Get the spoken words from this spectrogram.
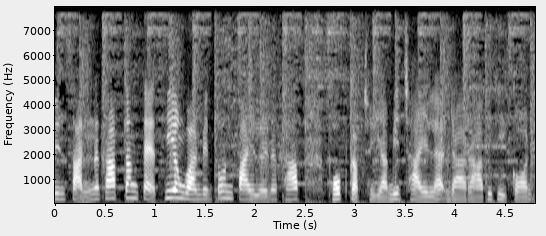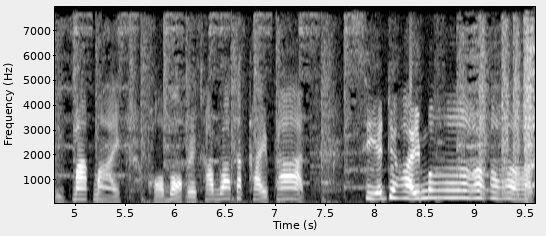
บินสันนะครับ ตั้งแต่เที่ยงวันเป็นต้นไปเลยนะครับ พบกับชยามิตรชัยและดาราพิธีกรอีกมากมาย ขอบอกเลยครับว่าถ้าใครพลาด เสียดายมาก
